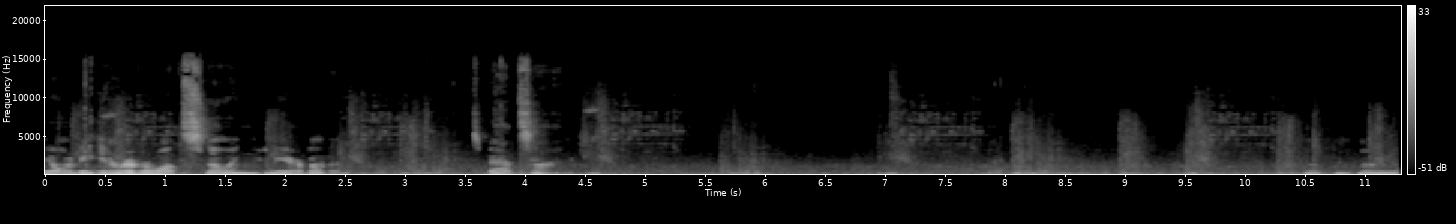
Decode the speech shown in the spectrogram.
You don't want to be in a river while it's snowing in the air above it. It's a bad sign. Mm-hmm.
